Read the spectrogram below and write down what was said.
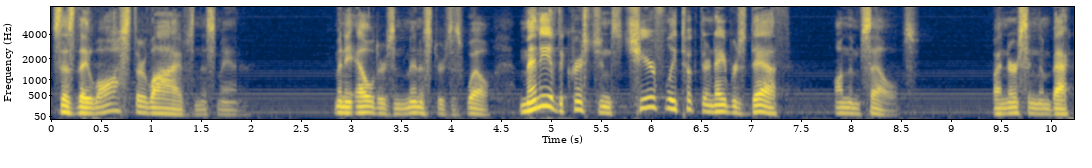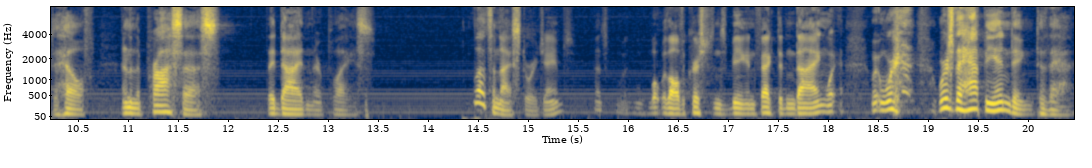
Says they lost their lives in this manner. Many elders and ministers as well. Many of the Christians cheerfully took their neighbor's death on themselves by nursing them back to health. And in the process, they died in their place. Well, that's a nice story, James. That's what with all the Christians being infected and dying. Where, where's the happy ending to that?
